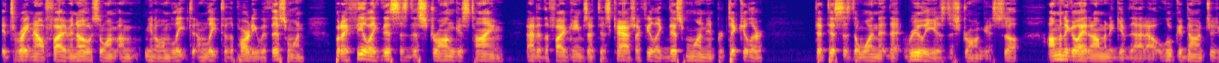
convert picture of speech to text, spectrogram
It's right now five and zero, oh, so I'm, I'm, you know, I'm late. To, I'm late to the party with this one. But I feel like this is the strongest time out of the five games at this cash. I feel like this one in particular, that this is the one that that really is the strongest. So I'm going to go ahead and I'm going to give that out. Luka Doncic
